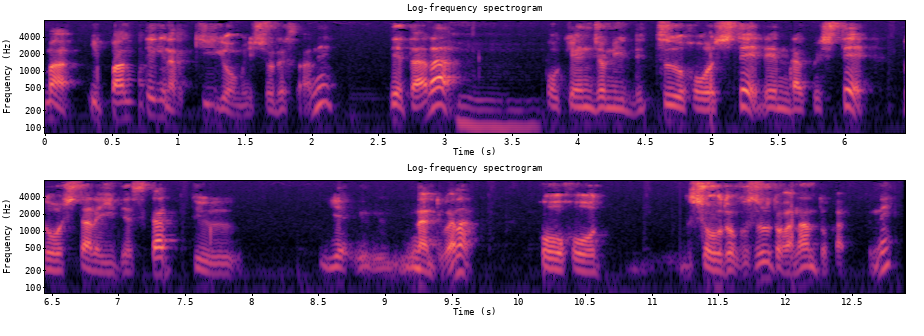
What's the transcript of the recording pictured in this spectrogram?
まあ、一般的な企業も一緒ですからね。出たらう、ん保健所に通報して、連絡して、どうしたらいいですかっていう、いやなんていうかな、方法、消毒するとかなんとかってね。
